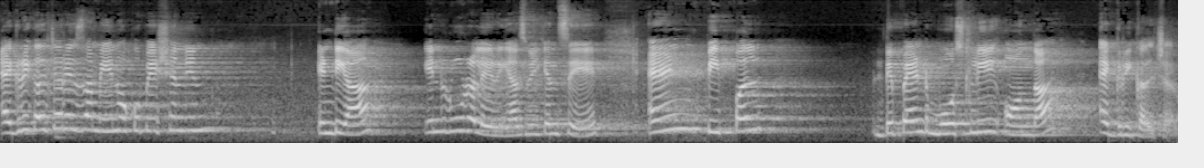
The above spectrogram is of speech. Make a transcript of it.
Agriculture is the main occupation in India in rural areas we can say and people depend mostly on the agriculture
